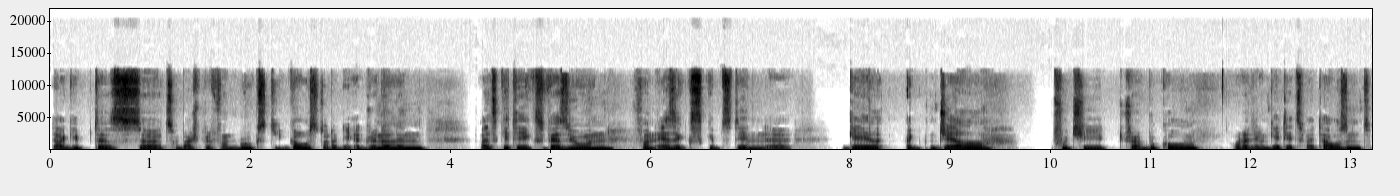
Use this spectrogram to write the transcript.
Da gibt es äh, zum Beispiel von Brooks die Ghost oder die Adrenaline als GTX-Version. Von Essex gibt's den äh, Gale, äh, Gel Fuji Trabuco oder den GT2000.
